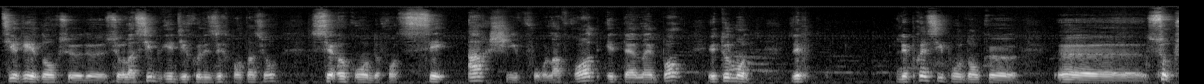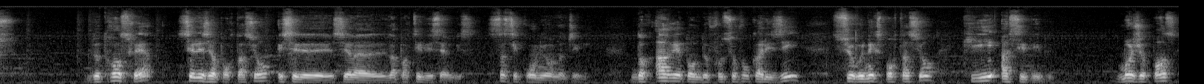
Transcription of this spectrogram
tirer donc sur, la cible et dire que les exportations, c'est un compte de fraude. C'est archi faux. La fraude est un import et tout le monde. Les, les principaux donc, sources de transfert, c'est les importations et c'est la, partie des services. Ça, c'est connu en Algérie. Donc arrêtons de se focaliser sur une exportation qui est à ses débuts. Moi, je pense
